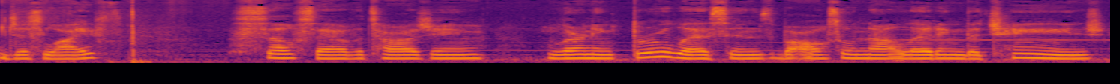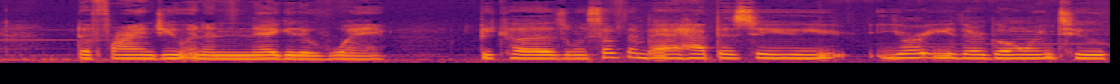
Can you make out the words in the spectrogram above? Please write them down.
just life, self sabotaging, learning through lessons, but also not letting the change define you in a negative way. Because when something bad happens to you, you're either going to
